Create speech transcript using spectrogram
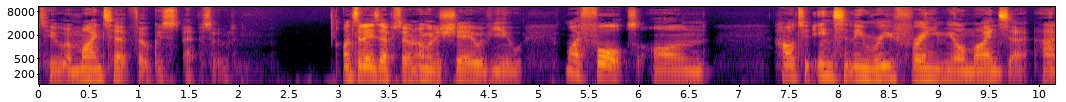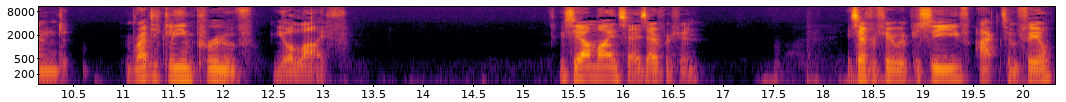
to a mindset focused episode. On today's episode, I'm going to share with you my thoughts on how to instantly reframe your mindset and radically improve your life. You see, our mindset is everything. It's everything we perceive, act, and feel.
